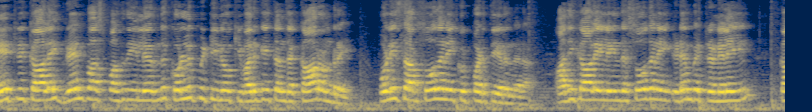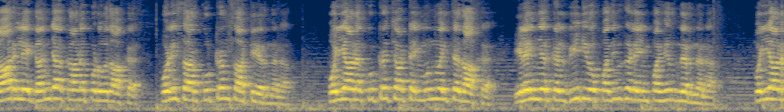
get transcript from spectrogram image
நேற்று காலை கிரேன் பாஸ் பகுதியிலிருந்து கொள்ளுப்பிட்டி நோக்கி வருகை தந்த கார் ஒன்றை போலீசார் சோதனைக்குட்படுத்தியிருந்தனர். அதிகாலையில் இந்த சோதனை இடம்பெற்ற நிலையில் காரிலே கஞ்சா காணப்படுவதாக போலீசார் குற்றம் சாட்டியிருந்தனர். பொய்யான குற்றச்சாட்டை முன்வைத்ததாக இளைஞர்கள் வீடியோ பதிவுகளையும் பகிர்ந்திருந்தனர். பொய்யான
